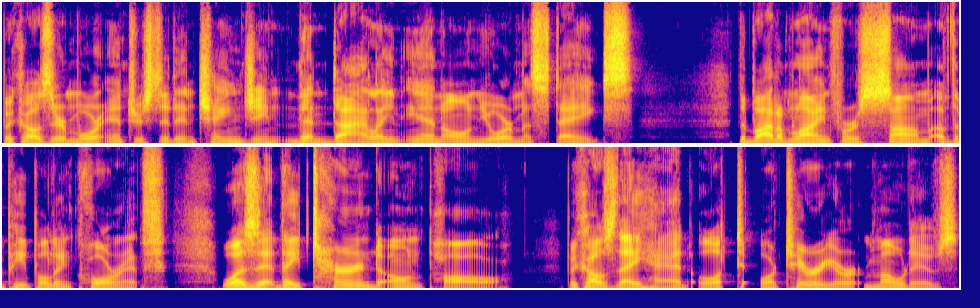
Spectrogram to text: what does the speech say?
because they're more interested in changing than dialing in on your mistakes. The bottom line for some of the people in Corinth was that they turned on Paul because they had ulterior motives.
